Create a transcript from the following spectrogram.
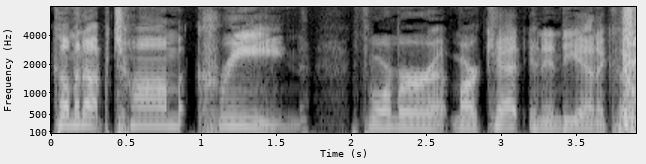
Coming up, Tom Crean, former Marquette and Indiana coach.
